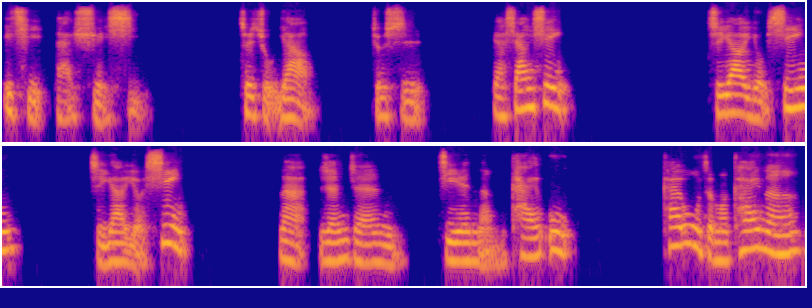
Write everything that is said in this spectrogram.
一起来学习。最主要就是要相信，只要有心，只要有性，那人人皆能开悟。开悟怎么开呢？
